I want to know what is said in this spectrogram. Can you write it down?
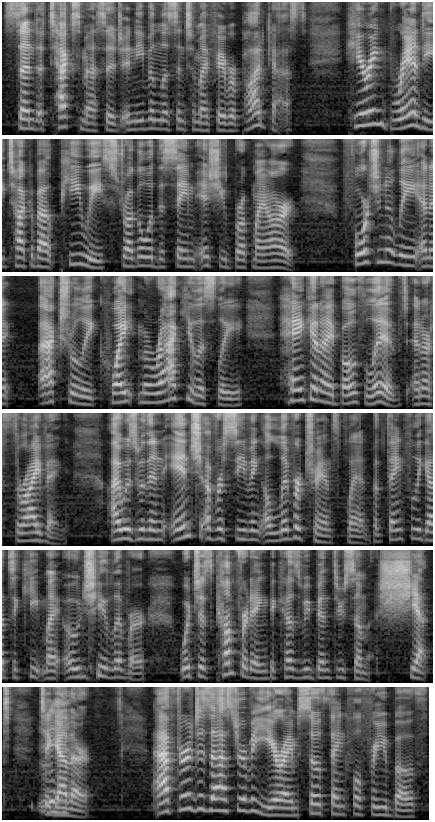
send a text message, and even listen to my favorite podcast. Hearing Brandy talk about Pee Wee struggle with the same issue broke my heart. Fortunately, and actually quite miraculously, Hank and I both lived and are thriving. I was within an inch of receiving a liver transplant, but thankfully got to keep my OG liver, which is comforting because we've been through some shit together. After a disaster of a year, I am so thankful for you both,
